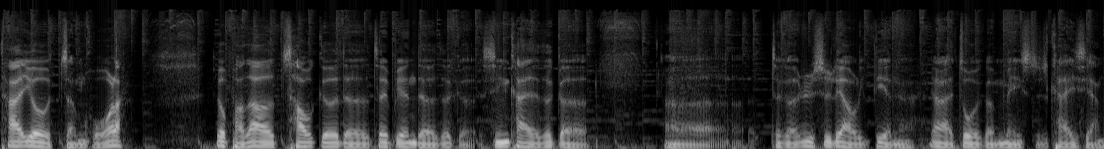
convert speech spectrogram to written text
他又整活了，又跑到超哥的这边的这个新开的这个。呃，这个日式料理店呢，要来做一个美食开箱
